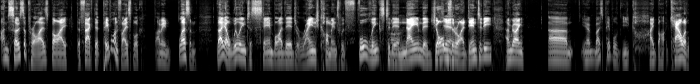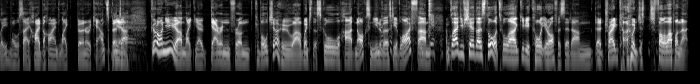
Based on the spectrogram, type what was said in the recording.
I'm so surprised by the fact that people on Facebook I mean bless them they are willing to stand by their deranged comments with full links to their name, their jobs, Yeah. their identity. I'm going, um, you know, most people you hide behind cowardly. I will say hide behind like burner accounts, but Yeah. uh, good on you. Um, like you know, Darren from Caboolture, who uh, went to the School of Hard Knocks and University of Life. Um, I'm glad you've shared those thoughts. We'll uh, give you a call at your office at um at Tradeco and just follow up on that.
